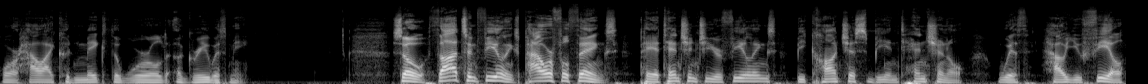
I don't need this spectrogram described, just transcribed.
or how i could make the world agree with me so thoughts and feelings powerful things pay attention to your feelings be conscious be intentional with how you feel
